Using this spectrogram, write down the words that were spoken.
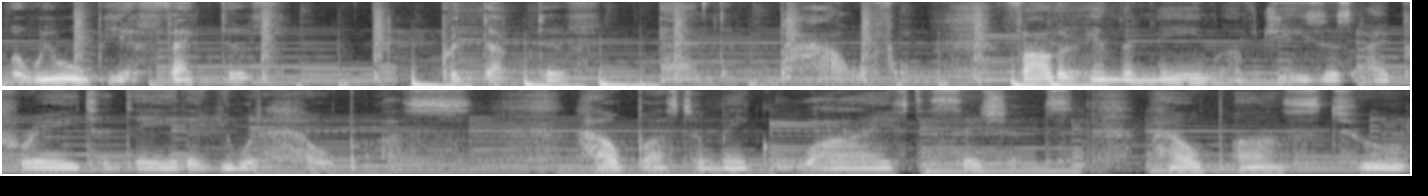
where we will be effective, productive, and powerful. Father, in the name of Jesus, I pray today that you would help us Help us to make wise decisions. Help us to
